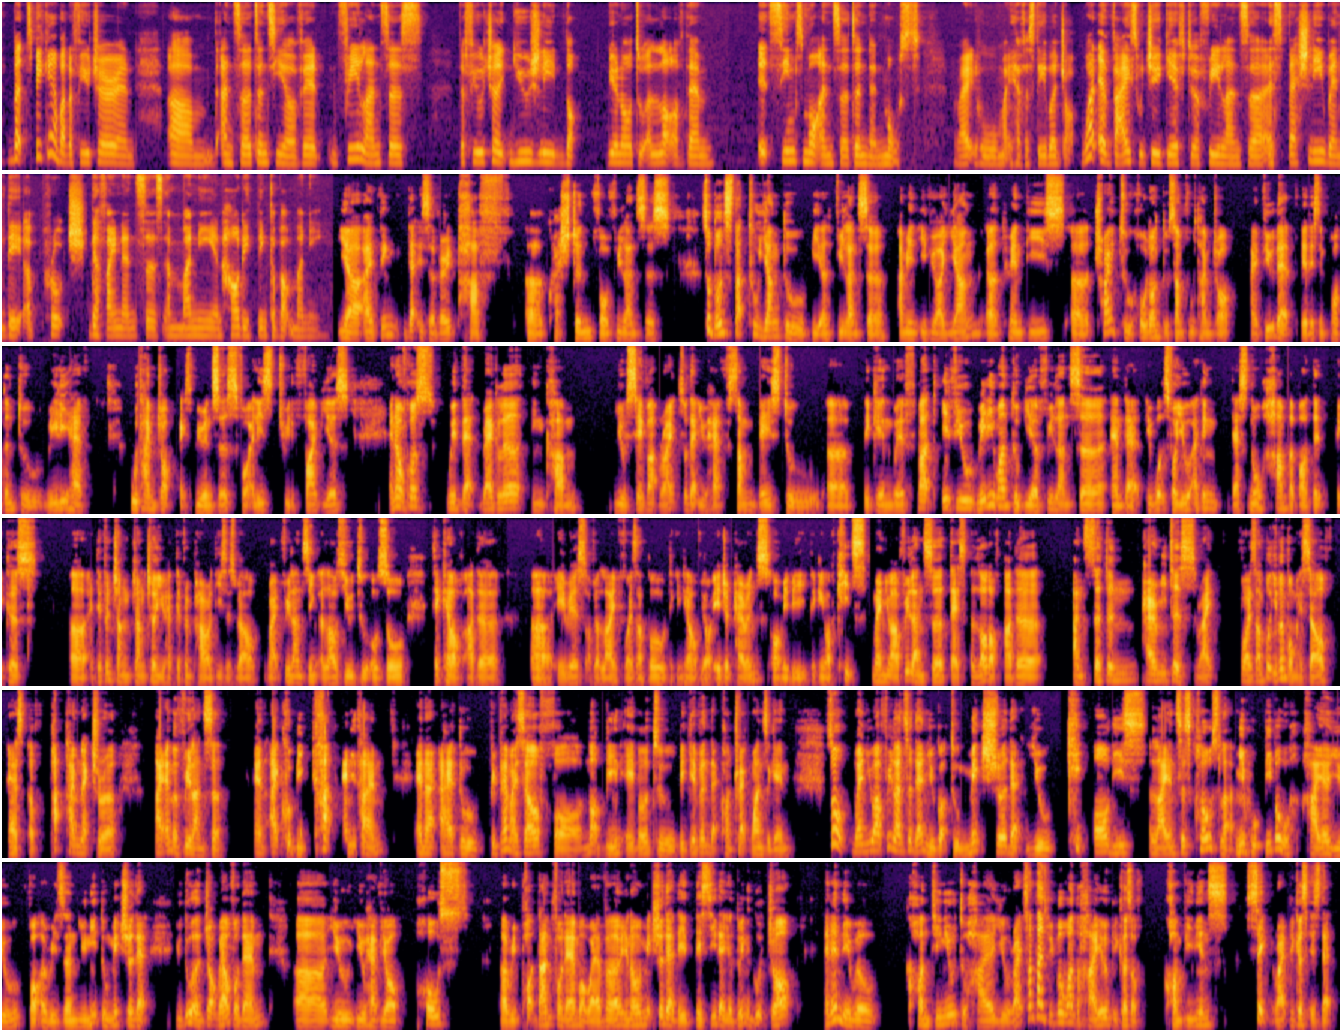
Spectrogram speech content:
But speaking about the future and um, the uncertainty of it, freelancers, the future usually not, you know, to a lot of them, it seems more uncertain than most, right? Who might have a stable job. What advice would you give to a freelancer, especially when they approach their finances and money and how they think about money? Yeah, I think that is a very tough uh, question for freelancers so don't start too young to be a freelancer. I mean, if you are young, uh, 20s, uh, try to hold on to some full-time job. I feel that it is important to really have full-time job experiences for at least three to five years. And of course, with that regular income, you save up, right? So that you have some base to uh, begin with. But if you really want to be a freelancer and that it works for you, I think there's no harm about it because uh, at different jun- juncture, you have different priorities as well, right? Freelancing allows you to also take care of other uh, areas of your life. For example, taking care of your aged parents or maybe taking care of kids. When you are a freelancer, there's a lot of other uncertain parameters, right? For example, even for myself, as a part time lecturer, I am a freelancer and I could be cut anytime. And I, I had to prepare myself for not being able to be given that contract once again. So when you are freelancer, then you got to make sure that you keep all these alliances close. I mean, who, people who hire you for a reason, you need to make sure that you do a job well for them. Uh, you you have your post uh, report done for them or whatever. You know, make sure that they, they see that you're doing a good job, and then they will continue to hire you. Right? Sometimes people want to hire you because of convenience sake, right? Because it's that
